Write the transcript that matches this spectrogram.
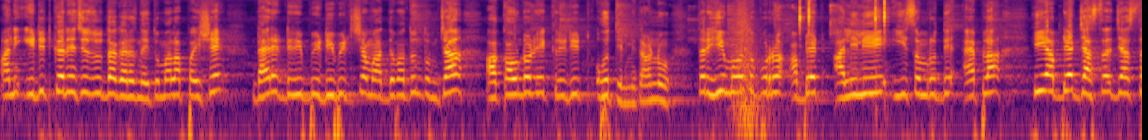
आणि एडिट करण्याची सुद्धा गरज नाही. तुम्हाला पैसे डायरेक्ट डिबि डिबिटच्या माध्यमातून तुमच्या अकाउंटवर एक क्रेडिट होतील मित्रांनो. तर ही महत्त्वपूर्ण अपडेट आलेली आहे ई समृद्धी ॲपला ही अपडेट जास्तीत जास्त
